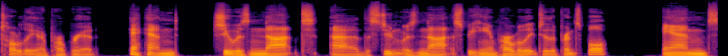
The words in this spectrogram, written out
totally inappropriate. And she was not, uh, the student was not speaking appropriately to the principal. And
